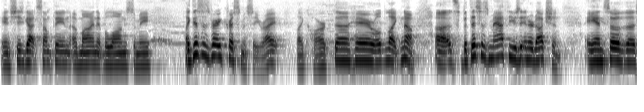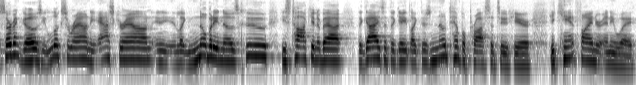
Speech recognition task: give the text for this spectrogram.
and she's got something of mine that belongs to me. Like, this is very Christmassy, right? Like, hark the herald. Like, no. Uh, but this is Matthew's introduction. And so the servant goes, he looks around, he asks around, and he, like nobody knows who he's talking about. The guy's at the gate, like there's no temple prostitute here. He can't find her anyway,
